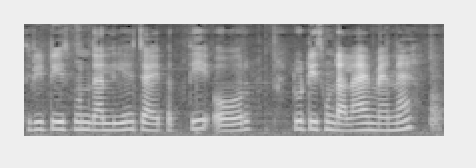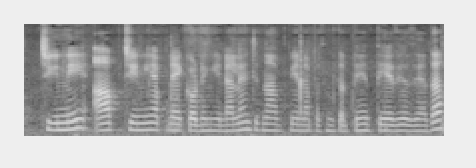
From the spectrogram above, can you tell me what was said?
थ्री टीस्पून डाल ली है चाय पत्ती और टू टीस्पून डाला है मैंने चीनी। आप चीनी अपने अकॉर्डिंग ही डालें, जितना आप पीना पसंद करते हैं, तेज़ या ज़्यादा।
